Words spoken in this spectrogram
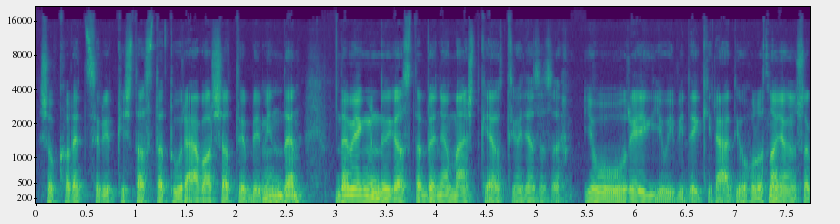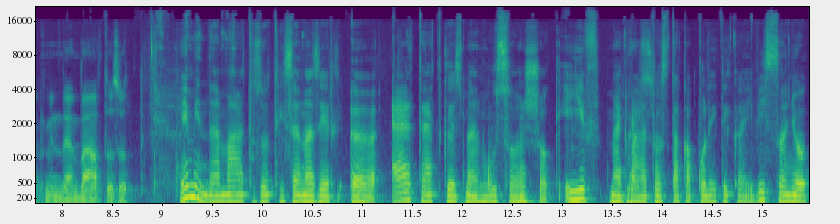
sokkal egyszerűbb kis tasztatúrával, stb. minden, de még mindig azt a benyomást kelti, hogy ez az a jó régi új vidéki rádió, holott nagyon sok minden változott. Mi minden változott, hiszen azért ö, eltelt közben 20 sok év, megváltoztak Persze. a politikai viszonyok,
